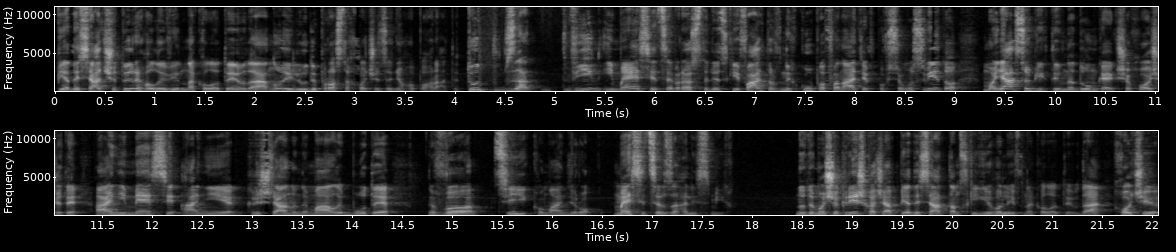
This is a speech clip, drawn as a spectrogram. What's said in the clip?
54 голи він наколотив, да? ну і люди просто хочуть за нього пограти. Тут за він і Месі це просто людський фактор. В них купа фанатів по всьому світу. Моя суб'єктивна думка, якщо хочете, ані Месі, ані Кріштіану не мали бути в цій команді року. Месі це взагалі сміх. Ну тому що Кріш хоча б 50 там скільки голів наколотив, да? хоч і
